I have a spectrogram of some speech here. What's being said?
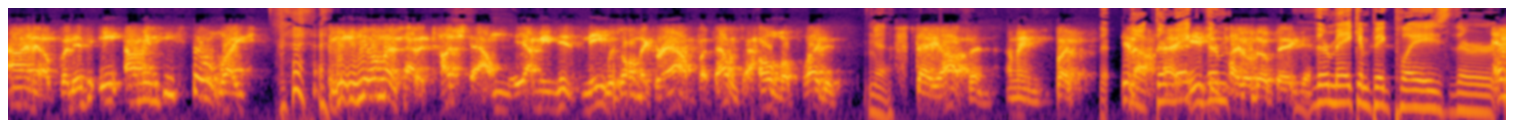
I know, but if he, I mean, he's still like he, he almost had a touchdown. I mean, his knee was on the ground, but that was a hell of a play to Yeah. stay up. And I mean, but you know, Look, they're hey, make- they're- entitled to a big. They're making big plays. They're and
